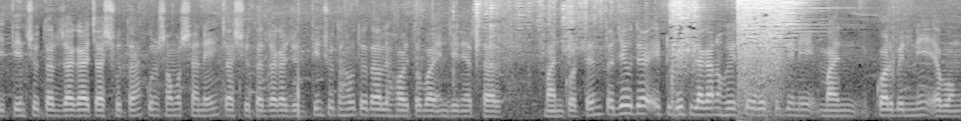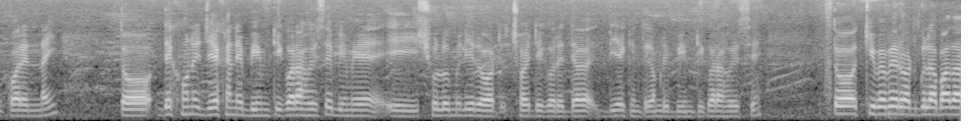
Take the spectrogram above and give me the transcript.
এই তিন সুতার জায়গায় চার সুতা কোনো সমস্যা নেই। চার সুতার জায়গায় যদি তিন সুতা হতো, তাহলে হয়তো বা ইঞ্জিনিয়ার স্যার মাইন করতেন। তো যেহেতু একটু বেশি লাগানো হয়েছে অবশ্যই তিনি মাইন করবেননি এবং করেন নাই। তো দেখুন যে এখানে বিমটি করা হয়েছে বিমে এই ষোলো মিলি রড ছয়টি করে দিয়ে কিন্তু আমরা বিমটি করা হয়েছে। তো কীভাবে রডগুলো বাঁধা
